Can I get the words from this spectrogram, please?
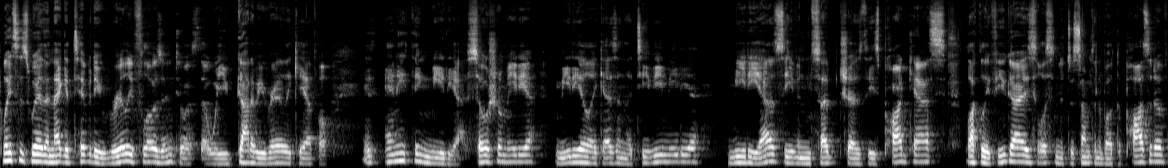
Places where the negativity really flows into us, though, where you've got to be really careful is anything media, social media, media like as in the TV media, medias, even such as these podcasts. Luckily for you guys, listen to something about the positive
